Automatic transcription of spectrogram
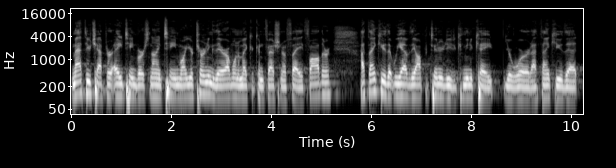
Matthew chapter 18, verse 19. While you're turning there, I want to make a confession of faith. Father, I thank you that we have the opportunity to communicate your word. I thank you that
